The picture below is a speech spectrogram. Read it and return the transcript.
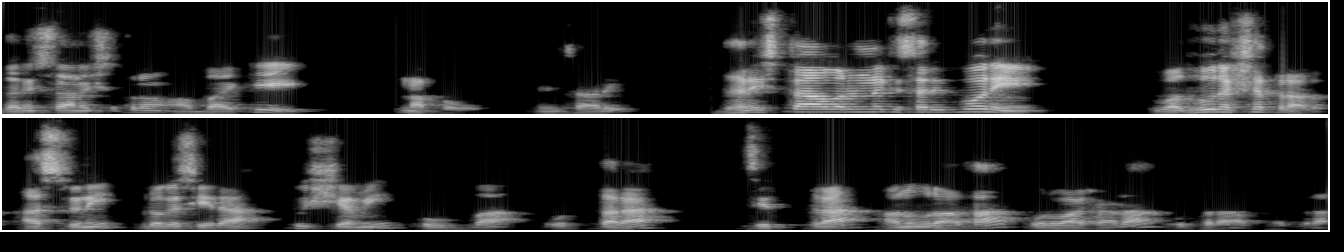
ధనిష్ట నక్షత్రం అబ్బాయికి నప్పవు. గమనించాలి ధనిష్టావరణకి సరిపోని వధు నక్షత్రాలు. అశ్విని మృగశిర పుష్యమి ఉబ్బ ఉత్తర చిత్ర అనురాధ పూర్వాషాఢ ఉత్తరాభద్ర.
